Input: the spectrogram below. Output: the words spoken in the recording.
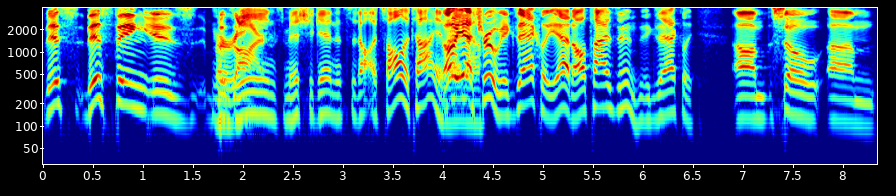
This this thing is bizarre. Marines, Michigan. It's all. It's all Italian. Oh right yeah, now. true. Exactly. Yeah, it all ties in. Exactly. Um, so um,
